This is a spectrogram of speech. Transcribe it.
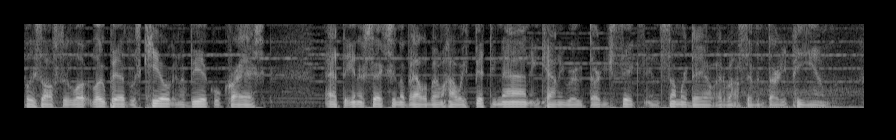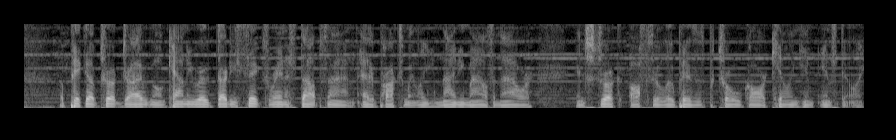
Police Officer Lopez was killed in a vehicle crash at the intersection of Alabama Highway 59 and County Road 36 in Summerdale at about 7:30 p.m. A pickup truck driving on County Road 36 ran a stop sign at approximately 90 miles an hour and struck Officer Lopez's patrol car, killing him instantly.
